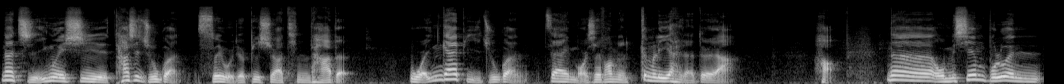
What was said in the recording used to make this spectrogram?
那只因为是他是主管，所以我就必须要听他的。我应该比主管在某些方面更厉害才对啊。好，那我们先不论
